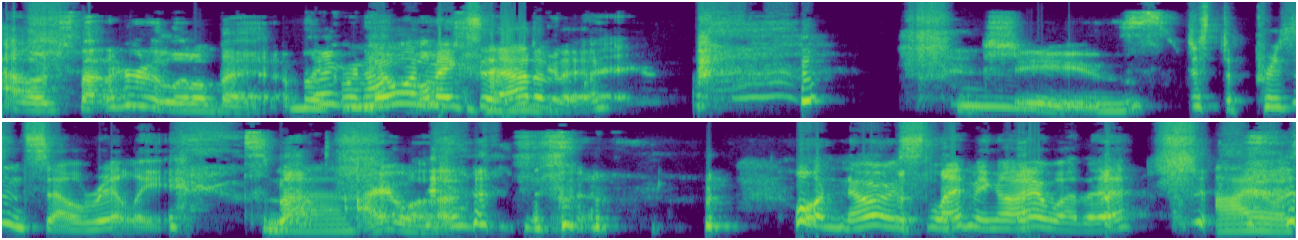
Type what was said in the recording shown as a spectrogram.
ouch, that hurt a little bit. I'm like, Like, we're no not one makes it out of it. Jeez, Just a prison cell, really. it's not Yeah. Iowa. Oh no, slamming Iowa there. Iowa,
